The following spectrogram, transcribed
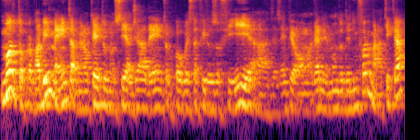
Molto probabilmente, a meno che tu non sia già dentro un po' questa filosofia, ad esempio magari nel mondo dell'informatica,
